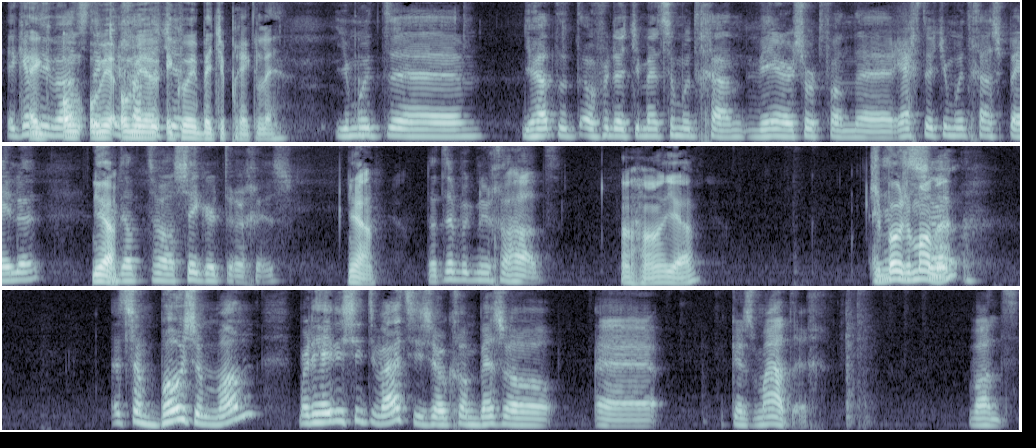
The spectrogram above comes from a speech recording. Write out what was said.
Ik heb nu wel een om, om je, stukje om je, ik je, wil je een beetje prikkelen. je moet... eh, je had het over dat je met ze moet gaan... Weer een soort van eh rechtertje moet gaan spelen. Ja, Dat terwijl Sigurd terug is. ja. Dat heb ik nu gehad. Aha, ja. Het is En een boze man, hè? Het is een boze man, maar de hele situatie is ook gewoon best wel kunstmatig. Want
